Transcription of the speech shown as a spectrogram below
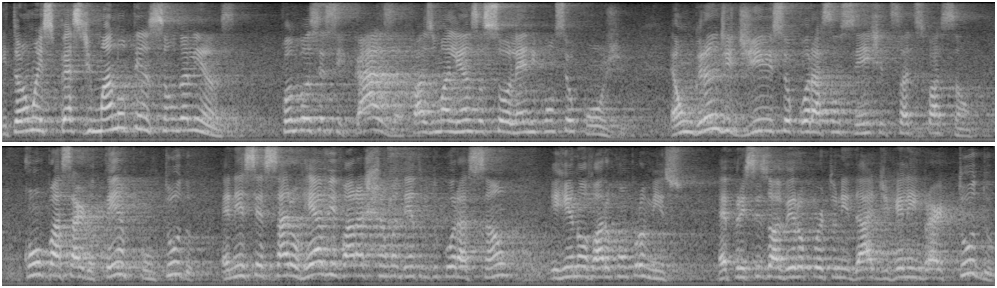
Então é uma espécie de manutenção da aliança. Quando você se casa, faz uma aliança solene com seu cônjuge. É um grande dia e seu coração se enche de satisfação. Com o passar do tempo, contudo, é necessário reavivar a chama dentro do coração e renovar o compromisso. É preciso haver oportunidade de relembrar tudo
